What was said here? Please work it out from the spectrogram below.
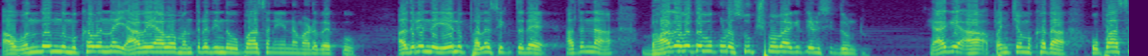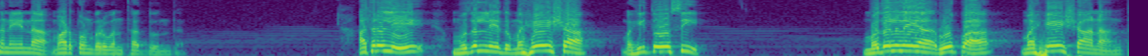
ಆ ಒಂದೊಂದು ಮುಖವನ್ನ ಯಾವ ಯಾವ ಮಂತ್ರದಿಂದ ಉಪಾಸನೆಯನ್ನ ಮಾಡಬೇಕು ಅದರಿಂದ ಏನು ಫಲ ಸಿಗ್ತದೆ? ಅದನ್ನ ಭಾಗವತವು ಕೂಡ ಸೂಕ್ಷ್ಮವಾಗಿ ತಿಳಿಸಿದ್ದುಂಟು. ಹೇಗೆ ಆ ಪಂಚಮುಖದ ಉಪಾಸನೆಯನ್ನ ಮಾಡ್ಕೊಂಡು ಬರುವಂತಹದ್ದು ಅಂತ. ಅದರಲ್ಲಿ ಮೊದಲನೆಯದು ಮಹೇಶ ಮಹಿತೋಸಿ, ಮೊದಲನೆಯ ರೂಪ ಮಹೇಶಾನ ಅಂತ.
